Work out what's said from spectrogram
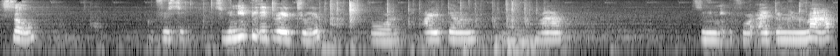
So, we so we need to iterate through it for item in map. So we need for item in map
